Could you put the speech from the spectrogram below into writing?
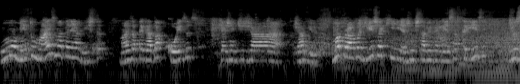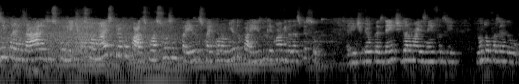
um momento mais materialista, mais apegado a coisas que a gente já, já viu. Uma prova disso é que a gente está vivendo essa crise e os empresários e os políticos estão mais preocupados com as suas empresas, com a economia do país, do que com a vida das pessoas. A gente vê o presidente dando mais ênfase, não estou fazendo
